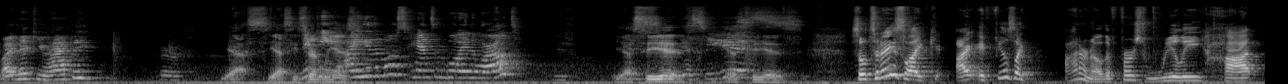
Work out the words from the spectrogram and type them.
Right, Nick? You happy? Yes. Yes, yes, he certainly Nikki, is. are you the most handsome boy in the world? Yes, he is. Yes, he is. Yes, he is. So today's like, I it feels like I don't know the first really hot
